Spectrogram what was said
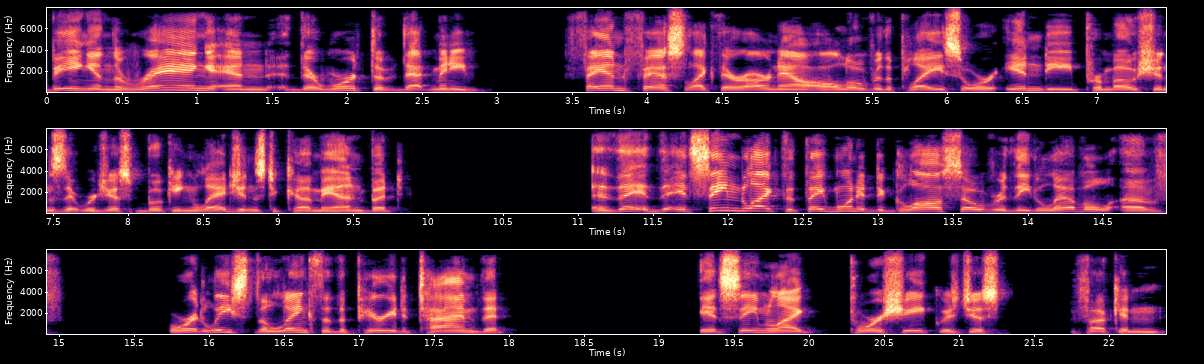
being in the ring, and there weren't the, that many fan fests like there are now all over the place or indie promotions that were just booking legends to come in but they- it seemed like that they wanted to gloss over the level of or at least the length of the period of time that it seemed like poor Sheik was just fucking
